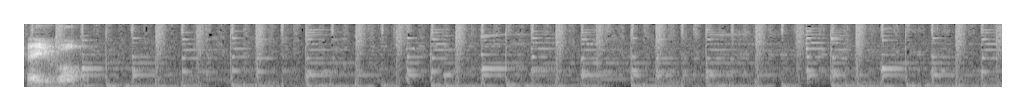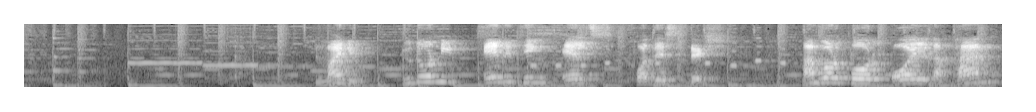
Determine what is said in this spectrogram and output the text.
There you go. Mind you, you don't need anything else for this dish. I'm going to pour oil in a pan.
